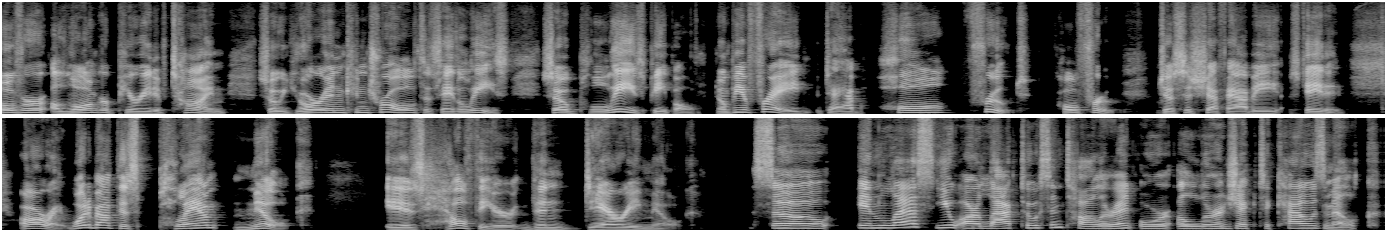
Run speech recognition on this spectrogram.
over a longer period of time. So you're in control, to say the least. So please, people, don't be afraid to have whole fruit, whole fruit, just as Chef Abbie stated. All right, what about this plant milk is healthier than dairy milk? So, unless you are lactose intolerant or allergic to cow's milk,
